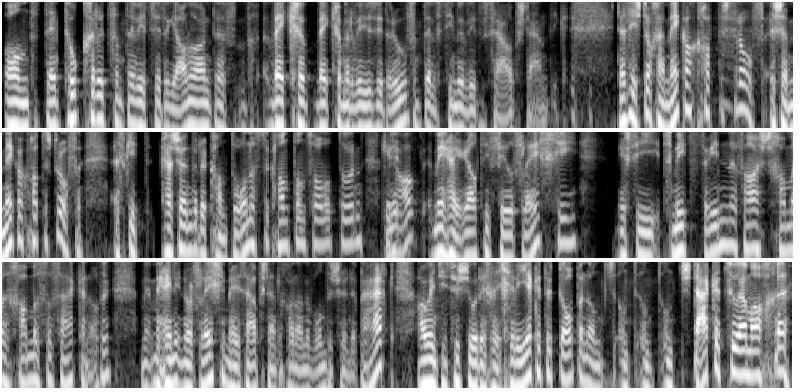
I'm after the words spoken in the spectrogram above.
und dann tuckert es und dann wird es wieder Januar und dann wecken, wecken wir uns wieder auf und dann sind wir wieder selbstständig. Das ist doch eine Megakatastrophe. Es ist eine Megakatastrophe. Es gibt keinen schöneren Kanton als der Kanton Solothurn. Genau. Wir, wir haben relativ viel Fläche. Wir sind mit drinnen fast, kann man, kann man so sagen. Oder? Wir, wir haben nicht nur Fläche, wir haben selbstverständlich auch noch einen wunderschönen Berg. Auch wenn sie zwischendurch ein bisschen kriegen dort oben und, und, und, und die Stege zumachen,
